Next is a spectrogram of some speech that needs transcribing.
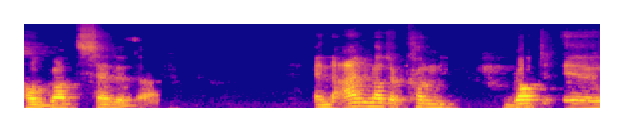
how God set it up. And I'm not a con God uh,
